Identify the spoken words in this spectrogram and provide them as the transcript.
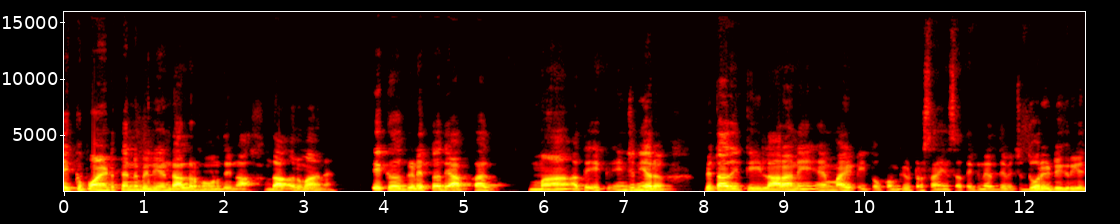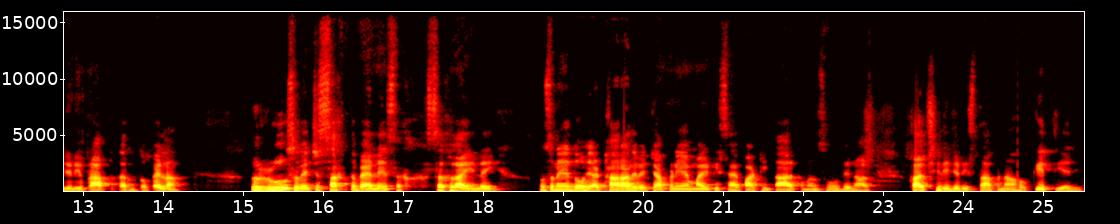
1.3 ਬਿਲੀਅਨ ਡਾਲਰ ਹੋਣ ਦੇ ਨਾਲ ਦਾ ਅਨੁਮਾਨ ਹੈ। ਇੱਕ ਗਣਿਤ ਅਧਿਆਪਕਾ, ਮਾਂ ਅਤੇ ਇੱਕ ਇੰਜੀਨੀਅਰ ਪਿਤਾ ਦੀ ਧੀ ਲਾਰਾ ਨੇ MIT ਤੋਂ ਕੰਪਿਊਟਰ ਸਾਇੰਸ ਅਤੇ ਗਣਿਤ ਦੇ ਵਿੱਚ ਦੋਹਰੀ ਡਿਗਰੀ ਹੈ, ਜਿਹੜੀ ਪ੍ਰਾਪਤ ਕਰਨ ਤੋਂ ਪਹਿਲਾਂ ਰੂਸ ਵਿੱਚ ਸਖਤ ਬੈਲੇ ਸਖ- ਸਿਖਲਾਈ ਲਈ। ਉਸਨੇ 2018 ਦੇ ਵਿੱਚ ਆਪਣੇ MIT ਸਹਿਪਾਠੀ ਤਾਰਕ ਮਨਸੂਰ ਦੇ ਨਾਲ ਕਲਸੀ ਦੀ ਜਿਹੜੀ ਸਥਾਪਨਾ ਉਹ ਕੀਤੀ ਹੈ ਜੀ।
